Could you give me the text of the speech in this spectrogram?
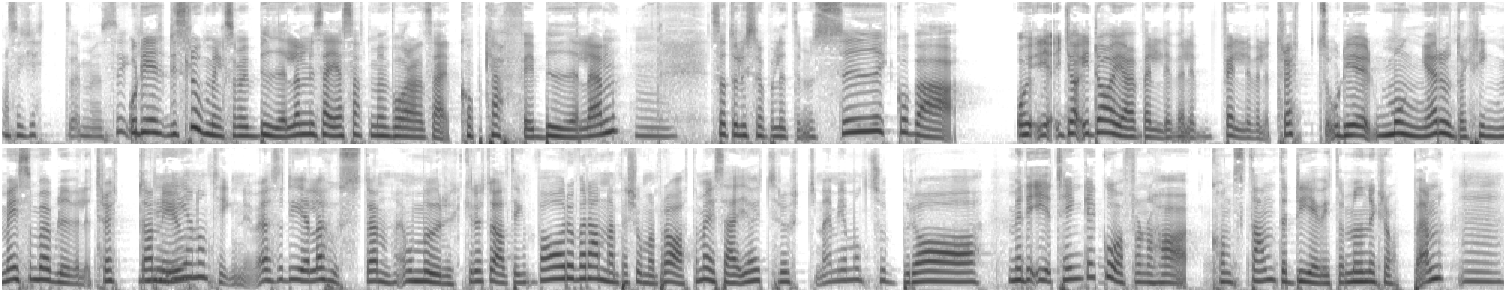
Alltså jättemysigt. Och det, det slog mig liksom i bilen. Det så här, Jag satt med vår så här, kopp kaffe i bilen. Mm. Satt och lyssnade på lite musik och bara... Och jag, jag, idag är jag väldigt, väldigt, väldigt, väldigt trött. Och det är många runt omkring mig som börjar bli väldigt trötta det nu. är någonting nu. Alltså det hela hösten och mörkret och allting. Var och varannan person man pratar med är så här, jag är trött, nej men jag mår inte så bra. Men det är, tänk att gå från att ha konstant D-vitamin i kroppen Mm.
